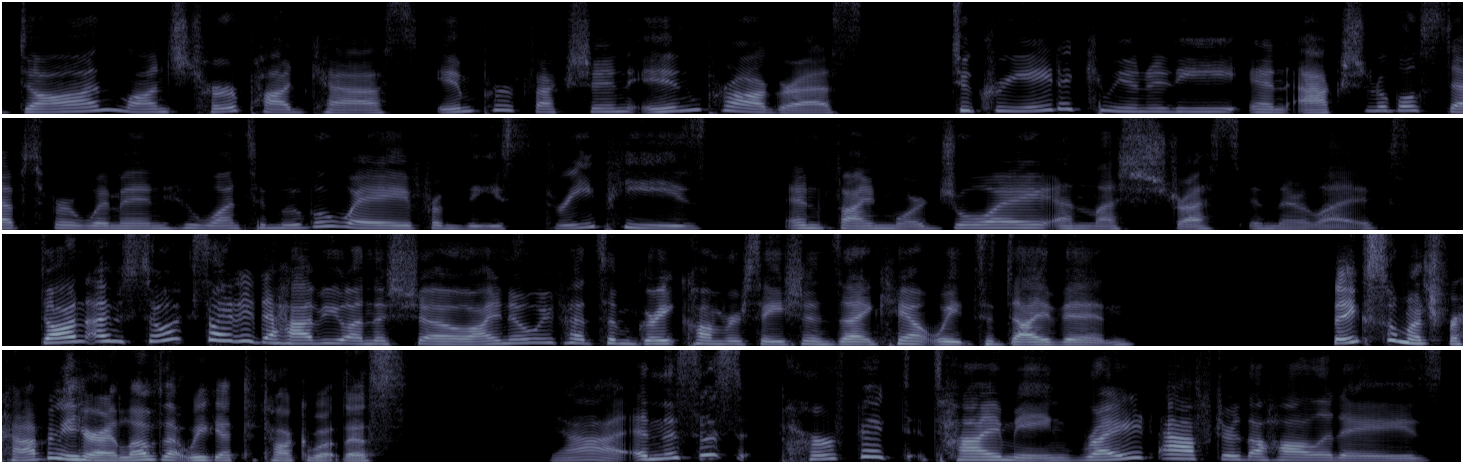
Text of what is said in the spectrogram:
Dawn launched her podcast, Imperfection in Progress, to create a community and actionable steps for women who want to move away from these three P's and find more joy and less stress in their lives. Dawn, I'm so excited to have you on the show. I know we've had some great conversations and I can't wait to dive in. Thanks so much for having me here. I love that we get to talk about this. Yeah. And this is perfect timing right after the holidays,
